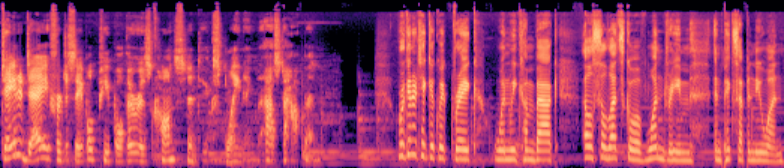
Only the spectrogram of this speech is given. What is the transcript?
day to day for disabled people, there is constant explaining that has to happen. We're going to take a quick break. When we come back, Elsa lets go of one dream and picks up a new one.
